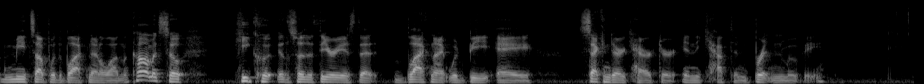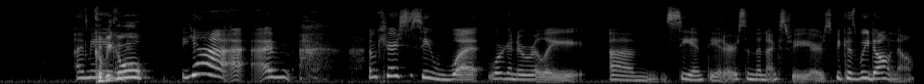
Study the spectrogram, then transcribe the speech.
meets up with the Black Knight a lot in the comics, so he could. So the theory is that Black Knight would be a secondary character in the Captain Britain movie. I mean, Could be cool. Yeah, I, I'm. I'm curious to see what we're gonna really um, see in theaters in the next few years because we don't know.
